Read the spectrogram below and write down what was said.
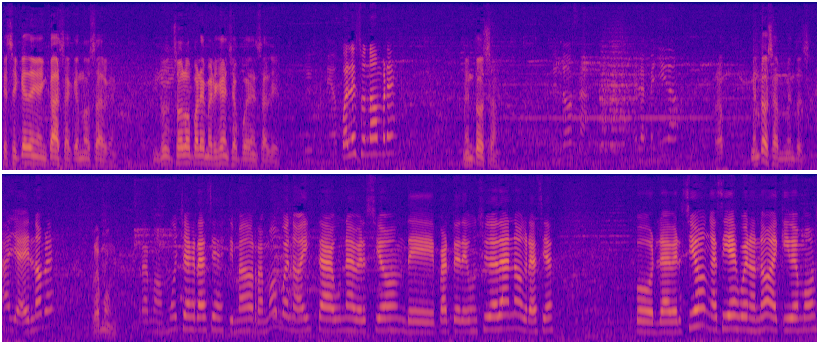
Que se queden en casa, que no salgan. Solo para emergencia pueden salir. ¿Cuál es su nombre? Mendoza. Mendoza. ¿El apellido? Mendoza, Mendoza. Ah, ya. ¿El nombre? Ramón. Ramón. Muchas gracias, estimado Ramón. Bueno, ahí está una versión de parte de un ciudadano. Gracias por la versión. Así es, bueno, ¿no? Aquí vemos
